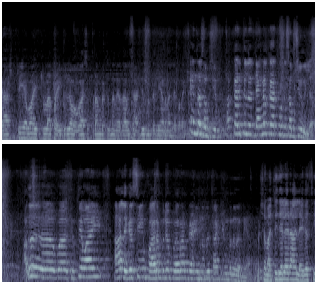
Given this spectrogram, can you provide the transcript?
രാഷ്ട്രീയമായിട്ടുള്ള പൈതൃകം അവകാശപ്പെടാൻ പറ്റുന്ന നേതാവ് ചാണ്ടി ഉമ്മൻ തന്നെയാണെന്നല്ലേ പറയുന്നത്? എന്താ സംശയം? അക്കാര്യത്തിൽ ഞങ്ങൾക്കാർക്കും ഒരു സംശയവുമില്ല. അത് കൃത്യമായി ആ ലെഗസിയും പാരമ്പര്യവും പേറാൻ കഴിയുന്നത് ചാണ്ടി ഉമ്മന് തന്നെയാണ്. പക്ഷെ മറ്റു ചിലർ ആ ലെഗസി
